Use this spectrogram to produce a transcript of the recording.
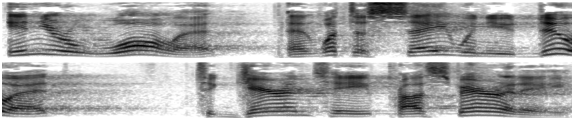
in your wallet and what to say when you do it to guarantee prosperity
